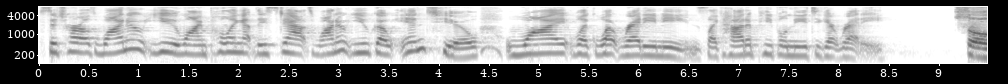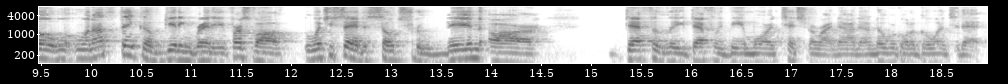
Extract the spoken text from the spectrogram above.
So charles why don't you while i'm pulling up these stats why don't you go into why like what ready means? Like how do people need to get ready? So when i think of getting ready first of all what you said is so true. Men are definitely definitely being more intentional right now and i know we're going to go into that.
